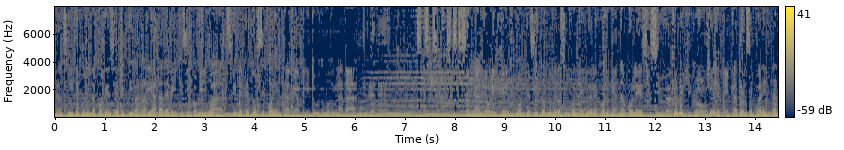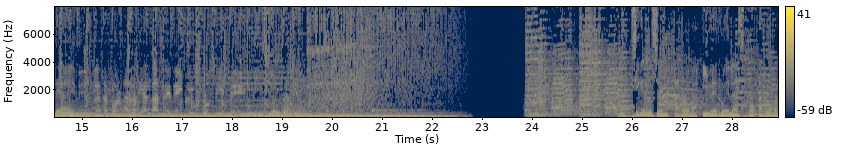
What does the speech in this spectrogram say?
Transmite con una potencia efectiva radiada de 25.000 watts en el 1440 de amplitud modulada. Señal de origen, Montecito número 59, Colonia Nápoles, Ciudad de México. QRM 1440 de AM. Plataforma radial base de Grupo 7. Visión Radio. Síguenos en arroba iberruelas o arroba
